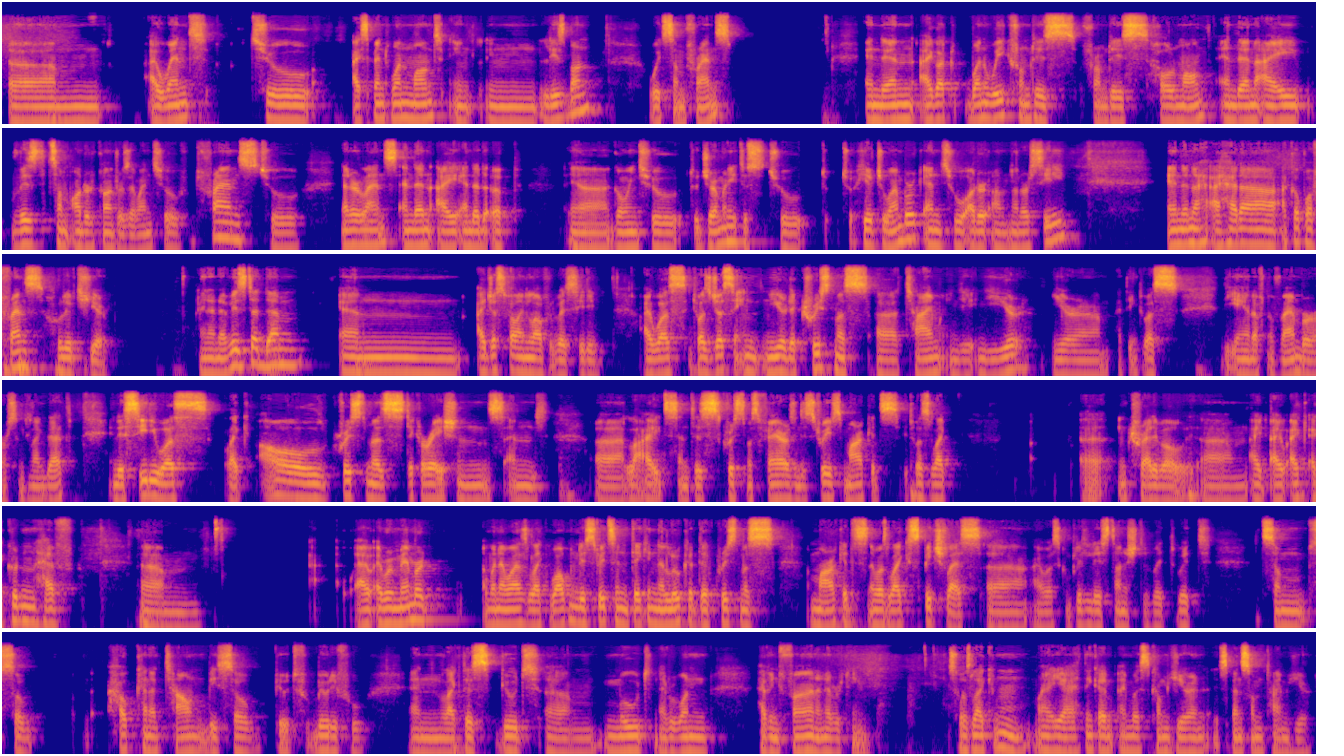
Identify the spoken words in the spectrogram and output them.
um, i went to I spent one month in in Lisbon with some friends, and then I got one week from this from this whole month, and then I visited some other countries. I went to France, to Netherlands, and then I ended up uh, going to to Germany to, to to here to Hamburg and to other another city, and then I, I had a, a couple of friends who lived here, and then I visited them, and I just fell in love with the city. I was it was just in, near the Christmas uh, time in the in the year year um, I think it was the end of November or something like that, and the city was like all Christmas decorations and uh, lights and this Christmas fairs and the streets markets. It was like uh, incredible. Um, I, I I couldn't have. Um, I, I remember when I was like walking the streets and taking a look at the Christmas markets. I was like speechless. Uh, I was completely astonished with with some so. How can a town be so beautiful, beautiful, and like this good um, mood, and everyone having fun and everything. So I was like, mm, I, yeah, I think I, I must come here and spend some time here.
